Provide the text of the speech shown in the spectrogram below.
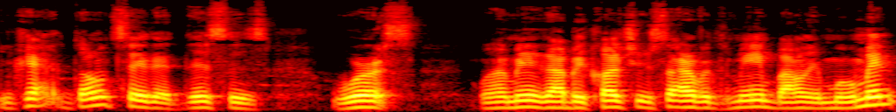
you can't don't say that this is worse. What I mean, God, because you start with me, Bali Mumin.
